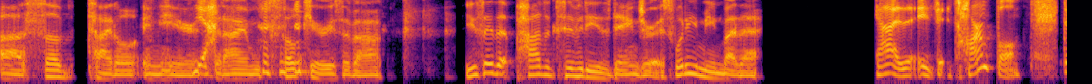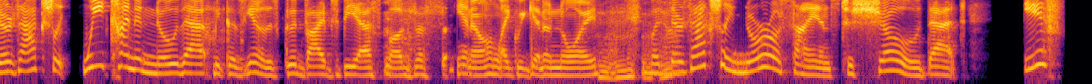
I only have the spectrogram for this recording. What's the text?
uh, subtitle in here yeah. that I am so curious about. You say that positivity is dangerous. What do you mean by that? Yeah, it's it's harmful. There's actually we kind of know that because you know this good vibes BS bugs us, you know, like we get annoyed. Mm-hmm, mm-hmm. But there's actually neuroscience to show that if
